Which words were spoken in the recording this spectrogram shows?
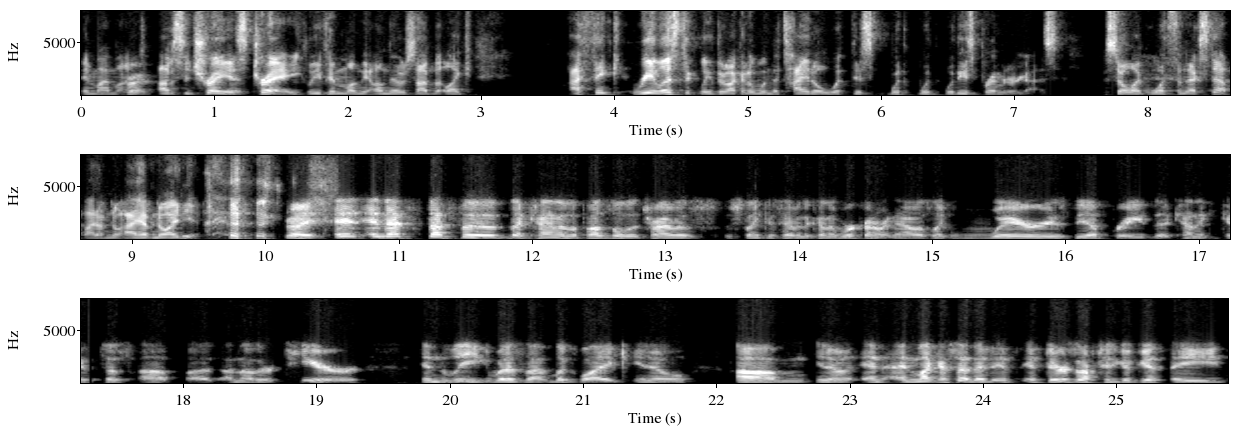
in my mind. Correct. Obviously, Trae is Trae. Leave him on the on the other side, but like I think realistically, they're not going to win the title with this with, with with these perimeter guys. So like, what's the next step? I don't know. I have no idea. right, and and that's that's the the kind of the puzzle that Travis Schlenk is having to kind of work on right now. Is like, where is the upgrade that kind of gets us up a, another tier in the league? What does that look like? You know, um, you know, and and like I said, if if there's an opportunity to go get a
